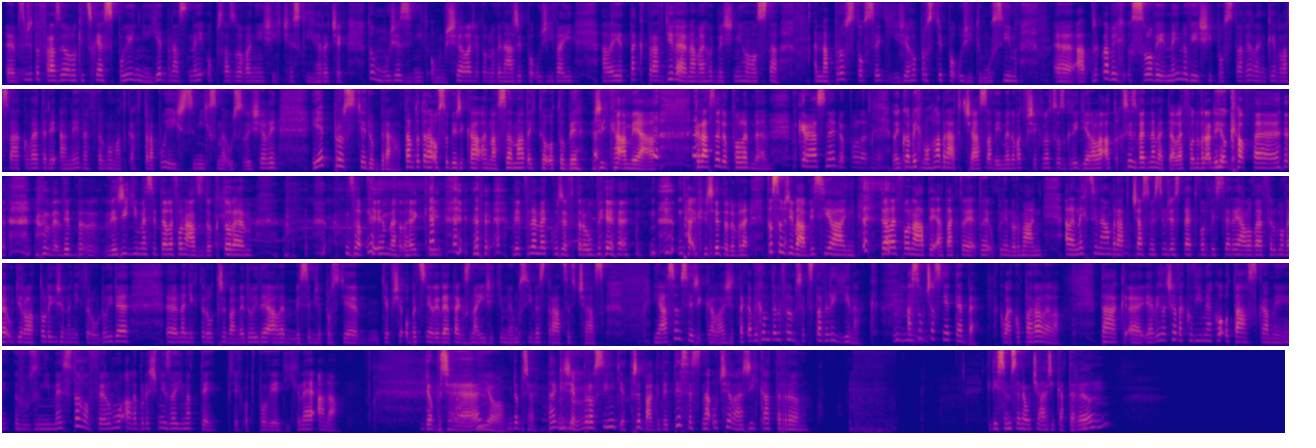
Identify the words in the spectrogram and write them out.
Eh, myslím, že to frazeologické spojení, jedna z nejobsazovanějších českých hereček, to může znít omšele, že to novináři používají, ale je tak pravdivé na mého dnešního hosta. Naprosto sedí, že ho prostě použít musím. Eh, a řekla bych slovy nejnovější postavy Lenky Vlasákové, tedy Ani ve filmu Matka v trapu, jejíž smích jsme už slyšeli, je prostě dobrá. Tam to teda o sobě říká Anna sama, teď to o tobě říkám já. Krásné dopoledne. Krásné dopoledne. Lenko, abych mohla brát čas a vyjmenovat všechno, co kdy dělala a tak si zvedneme telefon v radiokafe, vy, vy, vyřídíme si telefonát s doktorem, zapijeme léky, vypneme kuře v troubě, takže to dobré. To jsou živá vysílání, telefonáty a tak, to je, to je úplně normální. Ale nechci nám brát čas, myslím, že z té tvorby seriálové, filmové udělala tolik, že na některou dojde, eh, na některou třeba nedojde, ale myslím, že prostě tě všeobecně lidé tak znají, že tím nemusíme ztrácet čas. Já jsem si říkala, že tak, abychom ten film představili jinak mm-hmm. a mhm. současně tebe, taková jako paralela, tak eh, já bych začala takovými jako otázkami různými z toho filmu, ale budeš mě zajímat ty v těch odpovědích, ne Ana. Dobře. Jo. Dobře. Takže mm-hmm. prosím tě, třeba kdy ty ses naučila říkat R? Když jsem se naučila říkat R? Mm-hmm.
